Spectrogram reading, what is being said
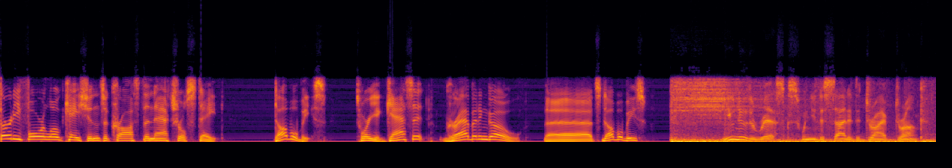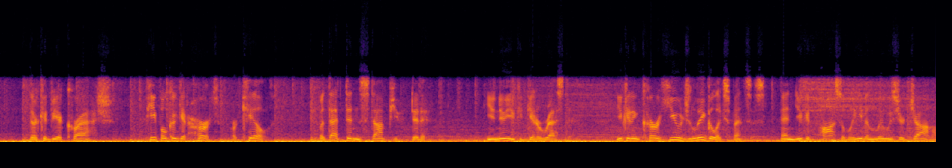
34 locations across the natural state. Doublebee's. Where you gas it, grab it, and go. That's Doublebee's. You knew the risks when you decided to drive drunk. There could be a crash. People could get hurt or killed. But that didn't stop you, did it? You knew you could get arrested. You could incur huge legal expenses, and you could possibly even lose your job.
